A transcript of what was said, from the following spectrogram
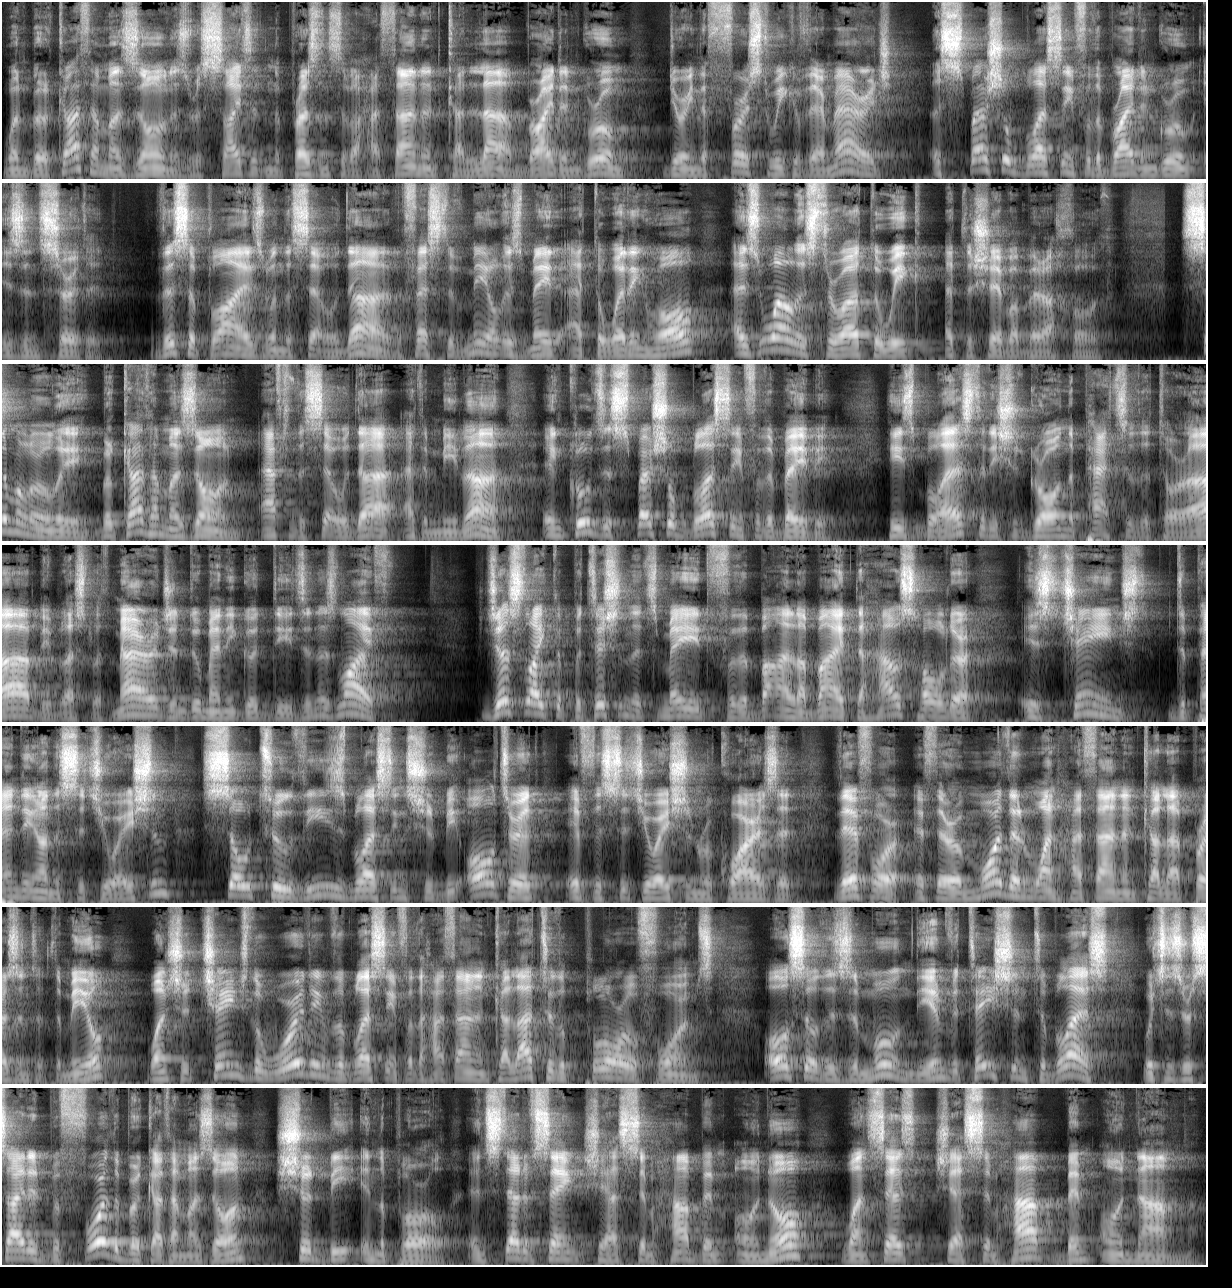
When Birkat Hamazon is recited in the presence of a Hathan and Kala, bride and groom, during the first week of their marriage, a special blessing for the bride and groom is inserted. This applies when the Seudah, the festive meal, is made at the wedding hall, as well as throughout the week at the Sheba Berachot. Similarly, Birkat Hamazon, after the Seudah at the Milah, includes a special blessing for the baby. He's blessed that he should grow in the paths of the Torah, be blessed with marriage, and do many good deeds in his life. Just like the petition that's made for the Baal Abayit, the householder, is changed depending on the situation, so too these blessings should be altered if the situation requires it. Therefore, if there are more than one Hathan and Kala present at the meal, one should change the wording of the blessing for the Hathan and Kala to the plural forms. Also, the Zamun, the invitation to bless, which is recited before the Birkat Hamazon, should be in the plural. Instead of saying She has Simha bim Ono, one says She has Simha bim Onam.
